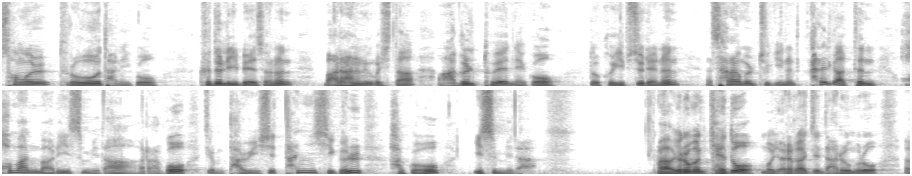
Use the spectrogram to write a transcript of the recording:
성을 두루 다니고 그들 입에서는 말하는 것이다 악을 토해내고 또 그 입술에는 사람을 죽이는 칼 같은 험한 말이 있습니다라고 지금 다윗이 탄식을 하고 있습니다. 아, 여러분 개도 뭐 여러 가지 나름으로 어,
